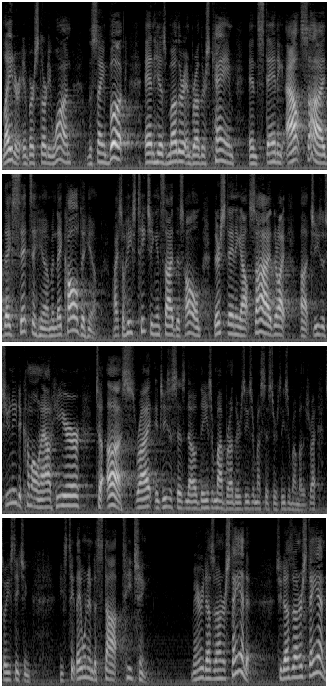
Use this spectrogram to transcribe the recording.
Later, in verse 31, the same book. And his mother and brothers came, and standing outside, they sent to him and they called to him. Right? So he's teaching inside this home. They're standing outside. They're like, uh, Jesus, you need to come on out here to us, right? And Jesus says, No, these are my brothers, these are my sisters, these are my mothers, right? So he's teaching. He's te- they want him to stop teaching. Mary doesn't understand it. She doesn't understand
